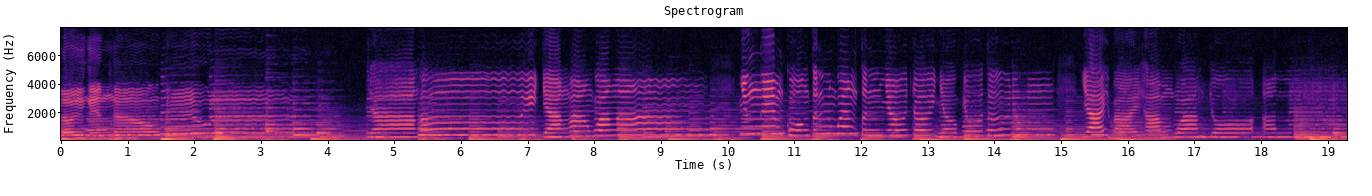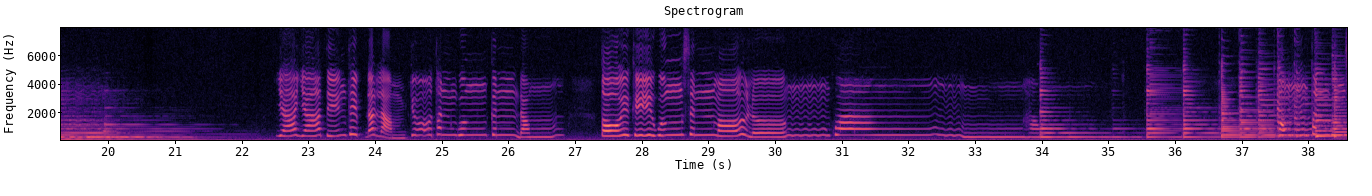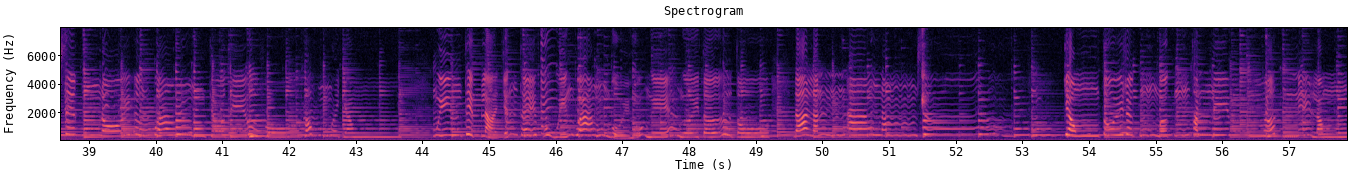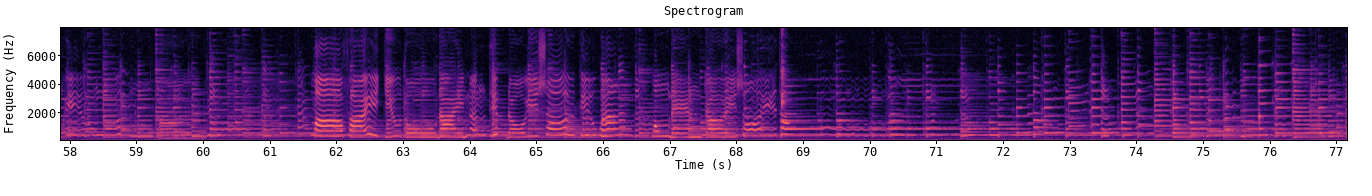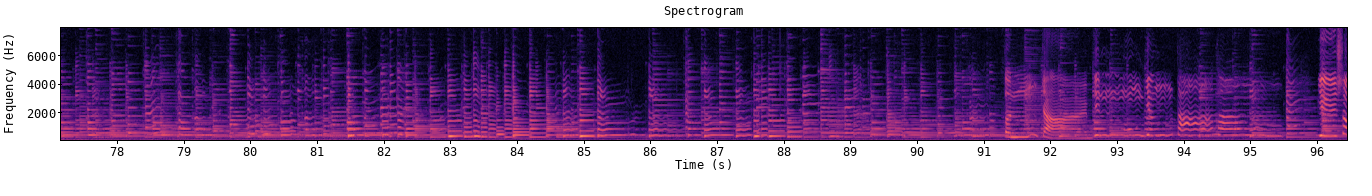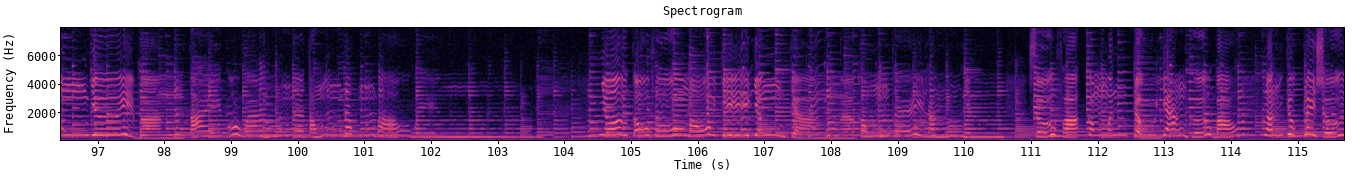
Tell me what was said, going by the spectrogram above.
lời nghẹn ngào kêu lên. Chàng ơi, chàng mang quan áo nhưng em cuồng tính quan tình nhờ trời nhờ vua tứ đức, giải bài hàm quan cho anh. Dạ dạ tiện thiếp đã làm cho thanh quân kinh đồng Tôi khi quân xin mở lượng quang hồng. Không thanh quân xếp nổi ưu quan cho thiếu phụ khóc chồng. Nguyên thiếp là chính thế của quyển quan Bùi hữu nghĩa người tử tù. Đã lãnh an năm xưa, chồng tôi rất mực thanh lòng yêu nước thờ vua. Mà phải chịu tù đài nên thiếp đội sớ kêu quan mong đèn trời soi thấu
